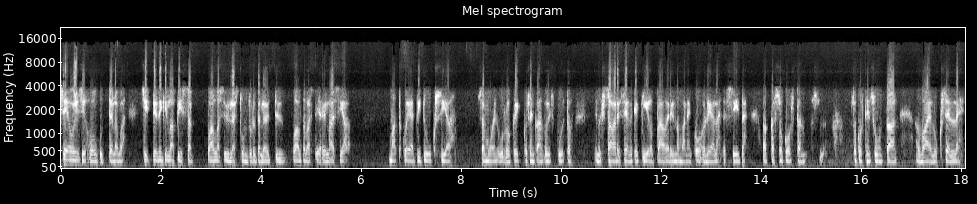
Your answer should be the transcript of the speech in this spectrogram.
se olisi houkutteleva. Sitten tietenkin Lapissa Pallas Yllästunturilta löytyy valtavasti erilaisia matkoja ja pituuksia. Samoin Urho Kekkosen kansallispuisto, esimerkiksi Saariselkä, Kiilopää on erinomainen kohde ja lähteä siitä vaikka Sokostan, Sokostin suuntaan vaellukselle.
